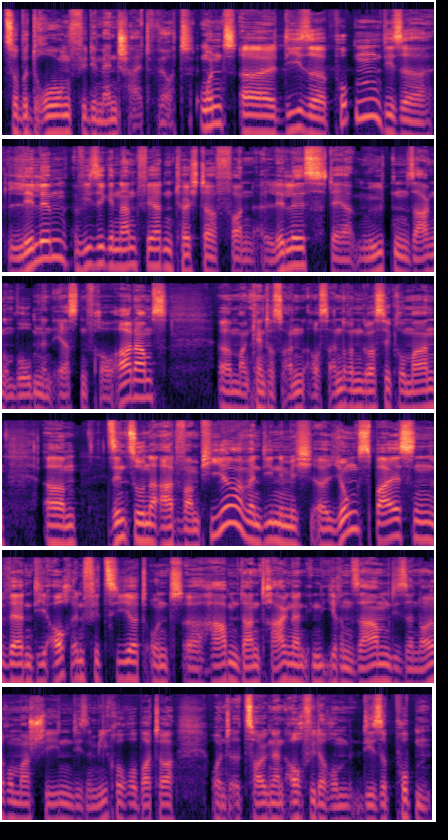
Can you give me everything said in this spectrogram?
zur Bedrohung für die Menschheit wird. Und äh, diese Puppen, diese Lilim, wie sie genannt werden, Töchter von Lilith, der Mythen sagenumwobenen ersten Frau Adams, äh, man kennt das an, aus anderen Gothic-Romanen, ähm, sind so eine Art Vampir. Wenn die nämlich äh, Jungs beißen, werden die auch infiziert und äh, haben dann, tragen dann in ihren Samen diese Neuromaschinen, diese Mikroroboter und äh, zeugen dann auch wiederum diese Puppen.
